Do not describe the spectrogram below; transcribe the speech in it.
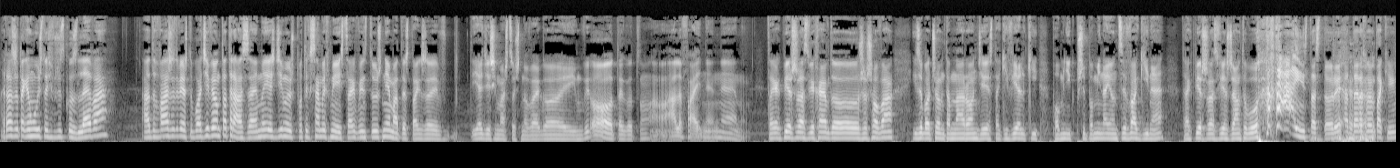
raz, że tak jak mówisz, to się wszystko zlewa, a dwa, że wiesz, to była dziewiąta trasa i my jeździmy już po tych samych miejscach, więc tu już nie ma też tak, że jedziesz i masz coś nowego i mówisz, o, tego to, no, ale fajnie, nie no. Tak jak pierwszy raz wjechałem do Rzeszowa i zobaczyłem tam na rondzie jest taki wielki pomnik przypominający waginę. Tak jak pierwszy raz wjeżdżałem, to było haha, instastory, a teraz mam taki,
